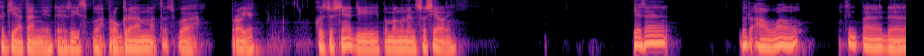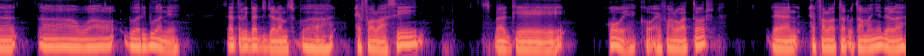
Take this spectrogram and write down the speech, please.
kegiatan ya dari sebuah program atau sebuah proyek khususnya di pembangunan sosial ya. Ya saya berawal mungkin pada awal 2000-an ya. Saya terlibat di dalam sebuah evaluasi sebagai co ya, co-evaluator dan evaluator utamanya adalah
